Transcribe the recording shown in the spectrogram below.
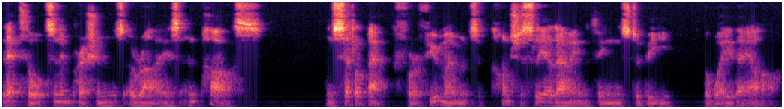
Let thoughts and impressions arise and pass and settle back for a few moments of consciously allowing things to be the way they are.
